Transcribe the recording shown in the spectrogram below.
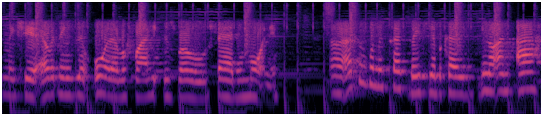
make sure everything's in order before I hit this road Saturday morning. Uh, I just want to touch base here because you know I, I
